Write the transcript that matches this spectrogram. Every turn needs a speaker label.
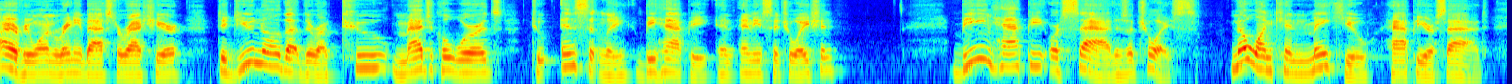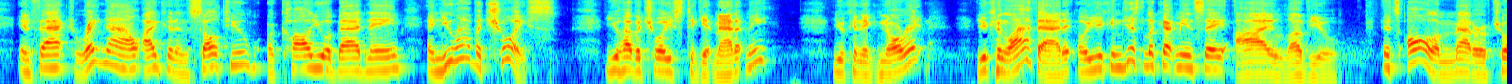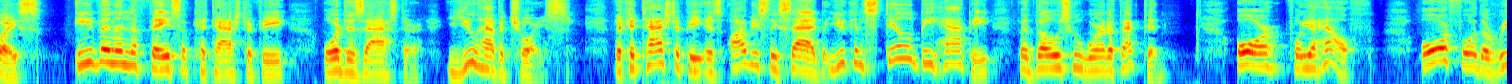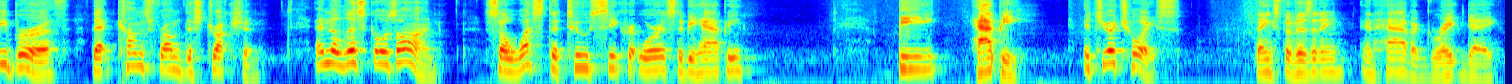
Speaker 1: Hi everyone, Rainy Bastarash here. Did you know that there are two magical words to instantly be happy in any situation? Being happy or sad is a choice. No one can make you happy or sad. In fact, right now I could insult you or call you a bad name and you have a choice. You have a choice to get mad at me. You can ignore it. You can laugh at it or you can just look at me and say, I love you. It's all a matter of choice. Even in the face of catastrophe or disaster, you have a choice. The catastrophe is obviously sad, but you can still be happy for those who weren't affected, or for your health, or for the rebirth that comes from destruction. And the list goes on. So what's the two secret words to be happy? Be happy. It's your choice. Thanks for visiting and have a great day.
